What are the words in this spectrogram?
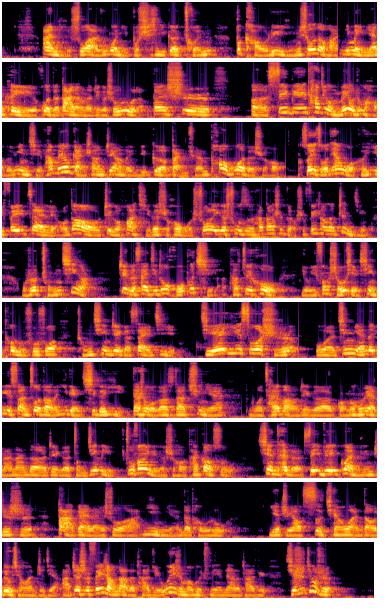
按理说啊，如果你不是一个纯不考虑营收的话，你每年可以获得大量的这个收入了。但是。呃，CBA 它就没有这么好的运气，它没有赶上这样的一个版权泡沫的时候。所以昨天我和易飞在聊到这个话题的时候，我说了一个数字，他当时表示非常的震惊。我说重庆啊，这个赛季都活不起了。他最后有一封手写信透露出说，重庆这个赛季节衣缩食，我今年的预算做到了一点七个亿。但是我告诉他，去年我采访这个广东宏远男篮的这个总经理朱芳雨的时候，他告诉我。现在的 CBA 冠军之师，大概来说啊，一年的投入也只要四千万到六千万之间啊，这是非常大的差距。为什么会出现这样的差距？其实就是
